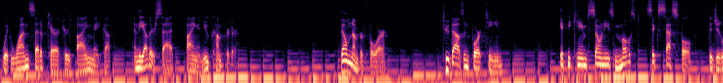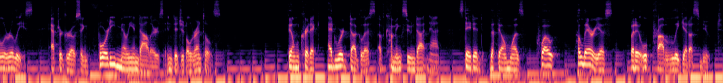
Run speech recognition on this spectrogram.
with one set of characters buying makeup and the other set buying a new comforter. Film number four 2014, it became Sony's most successful digital release after grossing $40 million in digital rentals. Film critic Edward Douglas of ComingSoon.net stated the film was, quote, hilarious, but it will probably get us nuked.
